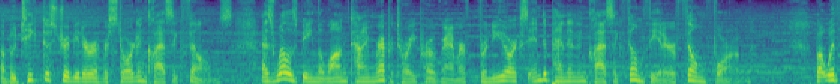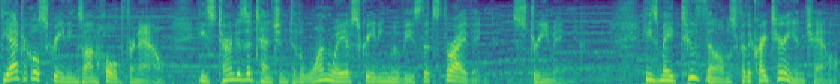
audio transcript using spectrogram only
a boutique distributor of restored and classic films, as well as being the longtime repertory programmer for New York's independent and classic film theater, Film Forum. But with theatrical screenings on hold for now, he's turned his attention to the one way of screening movies that's thriving streaming. He's made two films for the Criterion Channel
